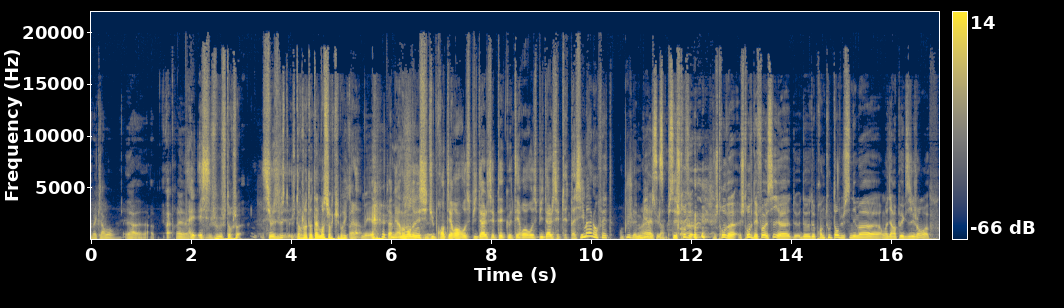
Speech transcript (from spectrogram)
Ah bah clairement. Euh, après, euh, et- et si- je, je te rejoins, Si- juste, je te rejoins totalement sur Kubrick. Voilà. hein, mais Putain, mais à un moment donné, si tu prends Terror Hospital, c'est peut-être que Terror Hospital, c'est peut-être pas si mal en fait. En plus, je l'aime bien Ouais, celui-là. je trouve, je trouve, je trouve des fois aussi euh, de, de- de prendre tout le temps du cinéma, on va dire un peu exigeant. pff,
